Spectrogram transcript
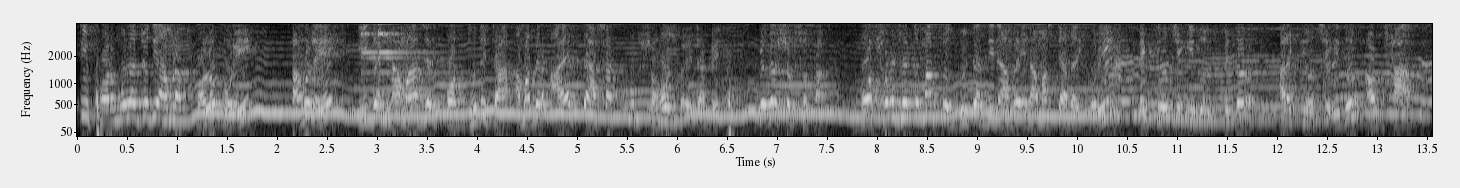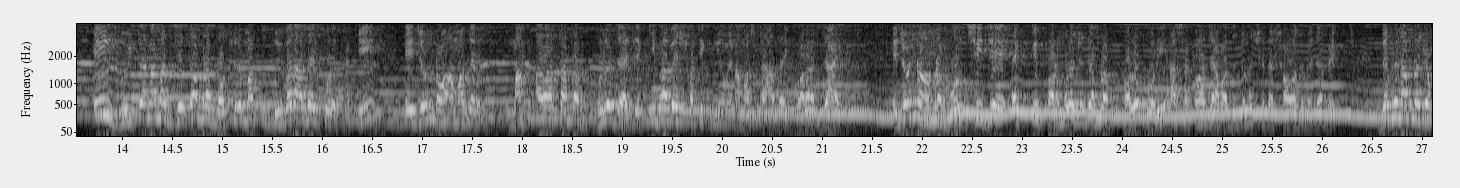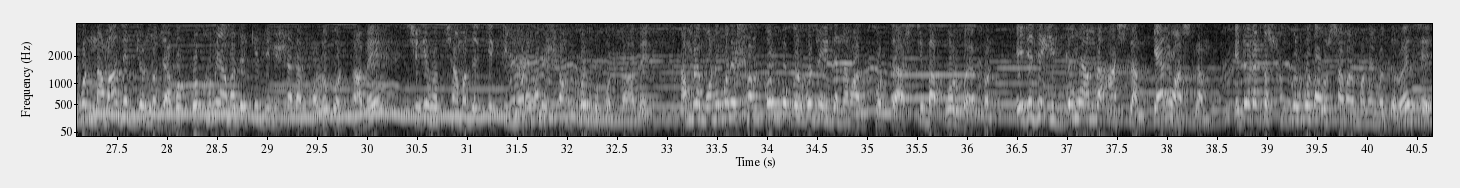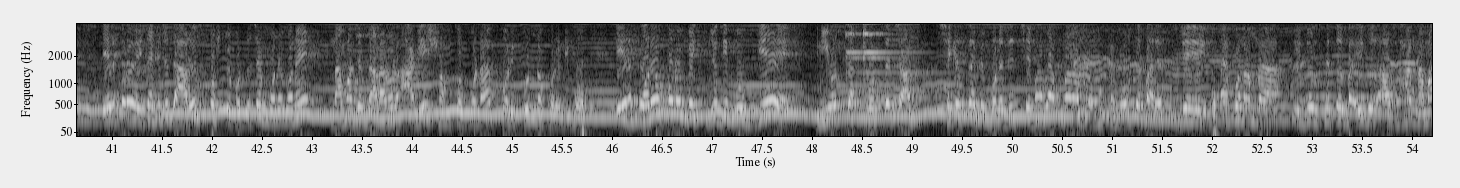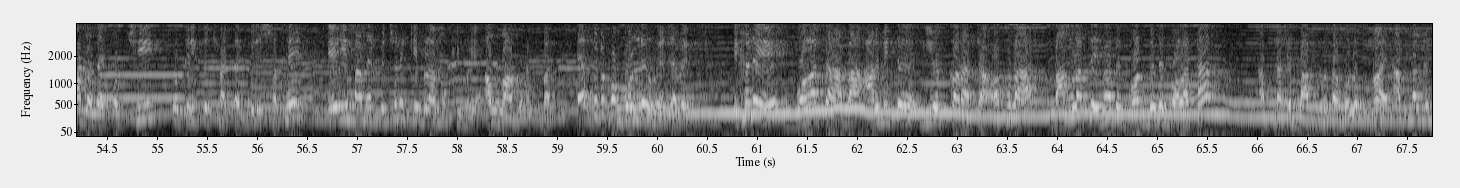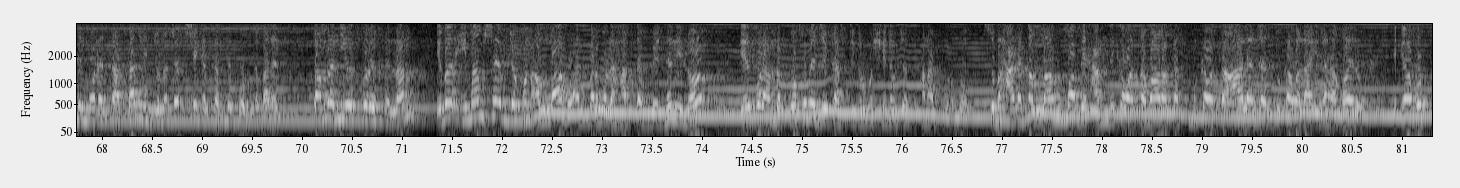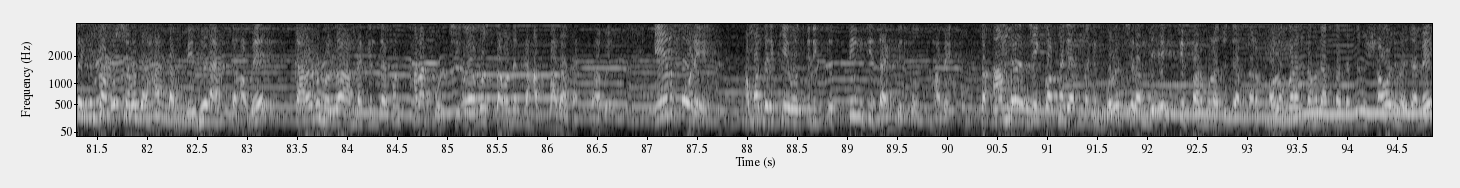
একটি ফর্মুলা যদি আমরা ফলো করি, তাহলে ঈদের নামাজের পদ্ধতিটা আমাদের আয়ত্তে আসা খুব সহজ হয়ে যাবে। প্রিয় দর্শক শ্রোতা, বছরে যেহেতু মাত্র দুইটা দিনে আমরা এই নামাজটি আদায় করি, একটি হচ্ছে ঈদ উল ফিতর, আরেকটি হচ্ছে ঈদ উল আজহা। এই দুইটা নামাজ যেহেতু আমরা বছরে মাত্র দুইবার আদায় করে থাকি, এই জন্য আমাদের মাস আলাটা আমরা ভুলে যাই যে কীভাবে সঠিক নিয়মে নামাজটা আদায় করা যায়। এজন্য আমরা বলছি যে একটি ফর্মুলা যদি আমরা ফলো করি, আশা করা যায় আমাদের জন্য সেটা সহজ হয়ে যাবে। দেখুন, আমরা যখন নামাজের জন্য যাব, প্রথমে আমাদেরকে যে বিষয়টা ফলো করতে হবে, সেটি হচ্ছে আমাদেরকে একটি মনে মনে সংকল্প করতে হবে। আমরা মনে মনে সংকল্প করব যে ঈদের নামাজ পড়তে আসছি বা পড়ব এখন। এই যে ঈদগাহে আমরা আসলাম, কেন আসলাম? এটার একটা সংকল্প তো অবশ্যই আমার মনের মধ্যে রয়েছে। এরপরে এটাকে যদি আরও স্পষ্ট করতে চাই, মনে মনে নামাজে দাঁড়ানোর আগেই সংকল্পটা পরিপূর্ণ করে নিব। এরপরেও কোনো ব্যক্তি যদি মুখ দিয়ে নিয়তটা করতে চান, সেক্ষেত্রে আমি বলে দিচ্ছি, এভাবে আপনারা মুখে বলতে পারেন যে এখন আমরা ঈদুল ফিতর বা ঈদুল আজহার নামাজ আদায় করছি, অতিরিক্ত ছয় তাকবীরের সাথে এই ইমামের পেছনে কেবলামুখী হয়ে, আল্লাহ আকবার। এতটুকু বললেও হয়ে যাবে। এখানে বলাটা বা আরবিতে নিয়োগ করাটা অথবা বাংলাতে এভাবে গদ বেঁধে বলাটা আপনাকে বাধ্যতামূলক নয়। আপনার যদি মনে তাসান্নির জন্য চান সেক্ষেত্রে আপনি বলতে পারেন। তো আমরা নিয়োগ করে ফেললাম। এবার ইমাম সাহেব যখন আল্লাহ একবার বলে হাতটা বেঁধে নিল, এরপর আমরা প্রথমে যে কাজটি করব, সেটা হচ্ছে সানা গায়রুক। এই অবস্থায় কিন্তু অবশ্যই আমাদের হাতটা বেঁধে রাখতে হবে। কারণ হলো আমরা কিন্তু এখন সানা পড়ছি। ওই অবস্থা আমাদেরকে হাত বাঁধা থাকতে হবে। এরপরে আমাদেরকে অতিরিক্ত তিনটি তাকবীর বলতে হবে। তো আমরা যে কথাটি আপনাকে বলেছিলাম যে একটি ফর্মুলা যদি আপনারা ফলো করেন, তাহলে আপনাদের জন্য সহজ হয়ে যাবে।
